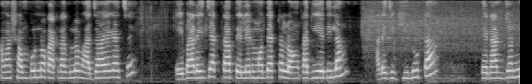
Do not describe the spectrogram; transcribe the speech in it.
আমার সম্পূর্ণ কাঁকড়াগুলো ভাজা হয়ে গেছে। এবার এই যে একটা তেলের মধ্যে একটা লঙ্কা দিয়ে দিলাম আর এই যে ঘিলুটা কেনার জন্য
